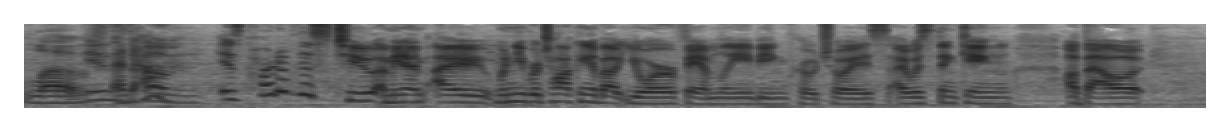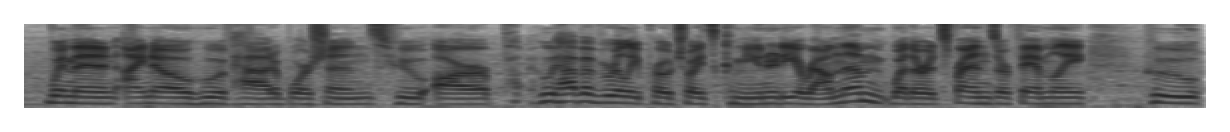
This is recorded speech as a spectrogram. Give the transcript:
love Is, and hug. um, is part of this too? I mean, I, I when you were talking about your family being pro-choice, I was thinking about women I know who have had abortions who are who have a really pro-choice community around them, whether it's friends or family, who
